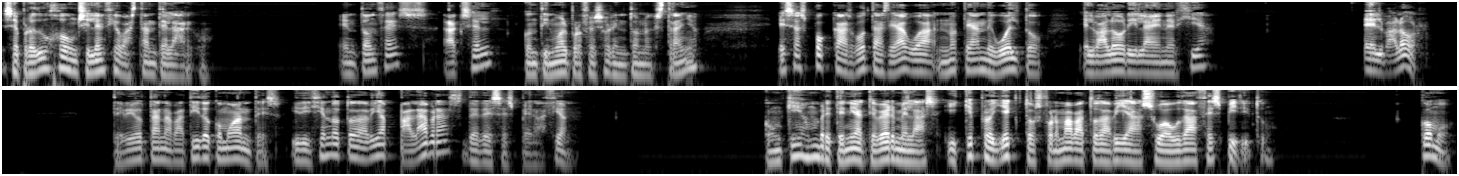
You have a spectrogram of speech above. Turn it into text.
Se produjo un silencio bastante largo. Entonces, Axel, continuó el profesor en tono extraño, esas pocas gotas de agua no te han devuelto el valor y la energía? El valor. Te veo tan abatido como antes y diciendo todavía palabras de desesperación. ¿Con qué hombre tenía que vérmelas y qué proyectos formaba todavía su audaz espíritu? ¿Cómo?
